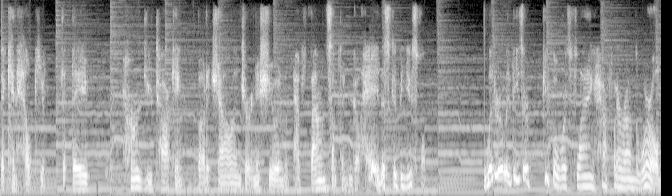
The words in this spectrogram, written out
that can help you, that they've heard you talking about a challenge or an issue and have found something and go, hey, this could be useful. Literally, these are people worth flying halfway around the world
